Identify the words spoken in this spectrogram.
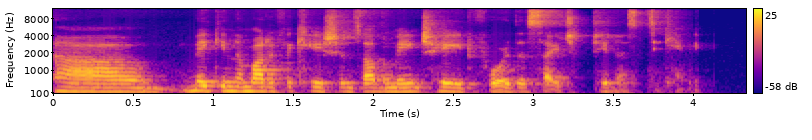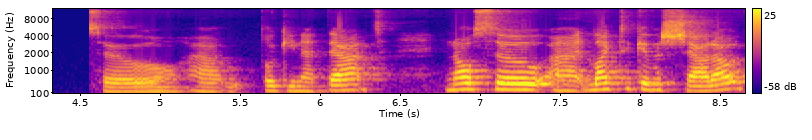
uh, making the modifications on the main chain for the sidechain SDK. So uh, looking at that. And also, uh, I'd like to give a shout out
